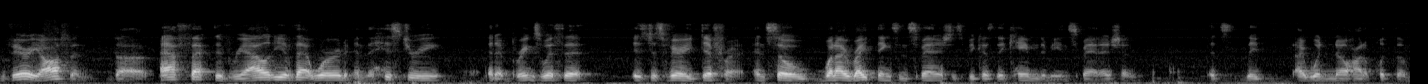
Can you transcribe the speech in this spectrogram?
very often the affective reality of that word and the history that it brings with it is just very different. And so when I write things in Spanish, it's because they came to me in Spanish, and it's they I wouldn't know how to put them.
